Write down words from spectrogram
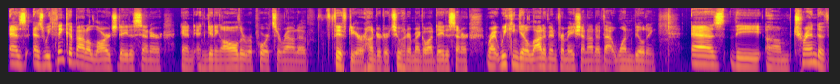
as as we think about a large data center and and getting all the reports around a 50 or 100 or 200 megawatt data center, right? We can get a lot of information out of that one building as the um, trend of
